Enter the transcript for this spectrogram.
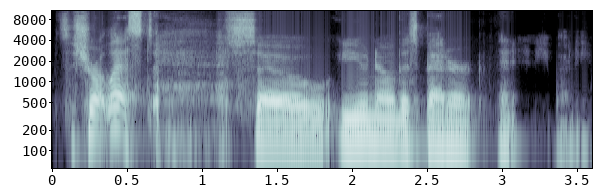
It's a short list. So you know this better than anybody.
